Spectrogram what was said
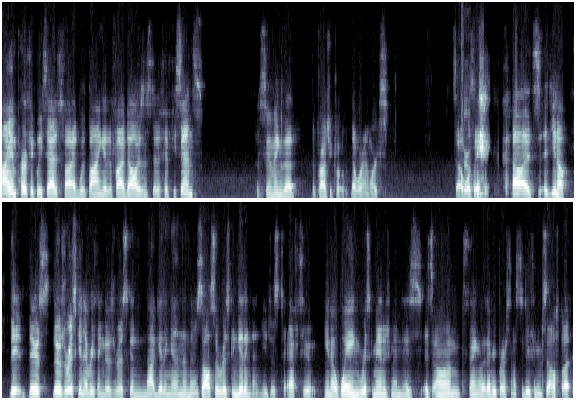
I am perfectly satisfied with buying it at five dollars instead of fifty cents, assuming that the project that we're in works. So we'll see. Uh, it's it, you know there's there's risk in everything. There's risk in not getting in, and there's also risk in getting in. You just have to, you know, weighing risk management is its own thing that every person has to do for themselves. But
